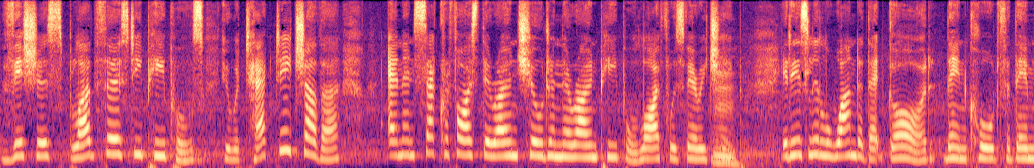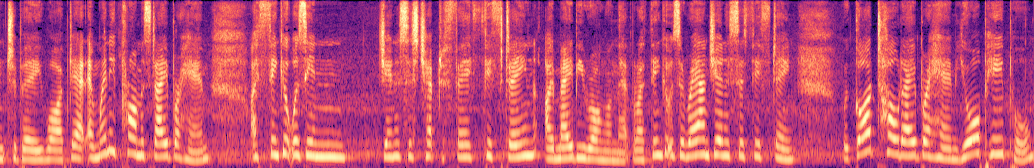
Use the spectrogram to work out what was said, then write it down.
vicious, bloodthirsty peoples who attacked each other and then sacrificed their own children, their own people. Life was very hmm. cheap. It is little wonder that God then called for them to be wiped out. And when he promised Abraham, I think it was in Genesis chapter 15. I may be wrong on that, but I think it was around Genesis 15 where God told Abraham, Your people,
